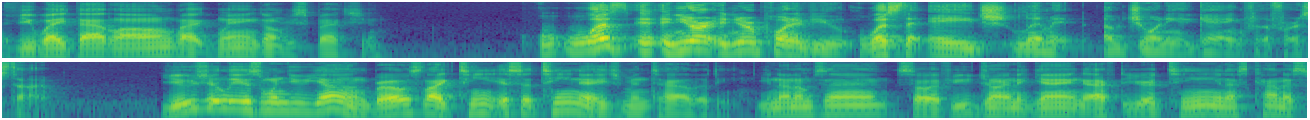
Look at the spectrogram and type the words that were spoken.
If you wait that long, like we ain't gonna respect you. What's in your in your point of view? What's the age limit of joining a gang for the first time? Usually it's when you're young, bro. It's like teen. It's a teenage mentality. You know what I'm saying? So if you join the gang after you're a teen, that's kind of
